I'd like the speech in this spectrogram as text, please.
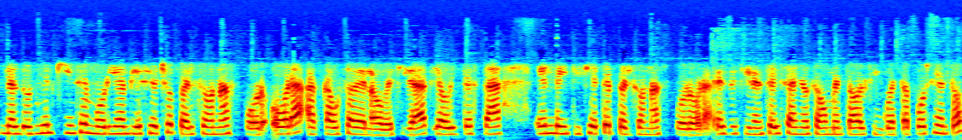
En el 2015 morían 18 personas por hora a causa de la obesidad y ahorita está en 27 personas por hora, es decir, en seis años ha aumentado el 50%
